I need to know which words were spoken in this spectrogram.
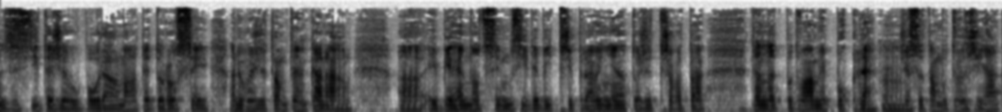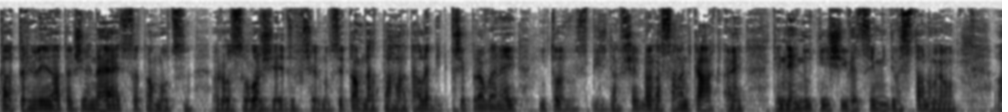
zjistíte, že upodál máte to rosy, anebo že tam ten kanál. A i během noci musíte být připraveni na to, že třeba ta, ten led pod vámi pukne, hmm. že se tam utvoří nějaká trhlina, takže ne se tam moc rozložit, všechno si tam natáhat, ale být připravený, mít to spíš na všechno na sáňkách a ty nejnutnější věci mít ve stanu. Jo. A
